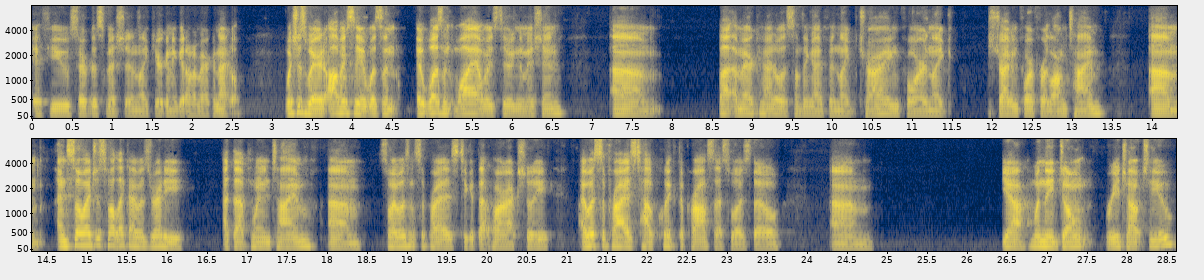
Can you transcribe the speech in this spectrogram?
if you serve this mission, like you're gonna get on American Idol, which is weird. Obviously, it wasn't it wasn't why I was doing the mission, um, but American Idol is something I've been like trying for and like striving for for a long time, um, and so I just felt like I was ready at that point in time. Um, so I wasn't surprised to get that far actually. I was surprised how quick the process was, though. Um, yeah, when they don't reach out to you,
